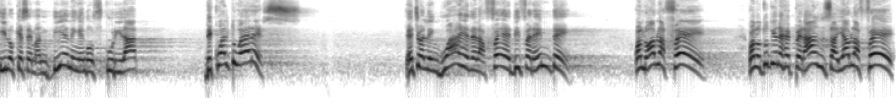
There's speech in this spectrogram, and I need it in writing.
y los que se mantienen en oscuridad. ¿De cuál tú eres? De hecho, el lenguaje de la fe es diferente. Cuando hablas fe, cuando tú tienes esperanza y hablas fe,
